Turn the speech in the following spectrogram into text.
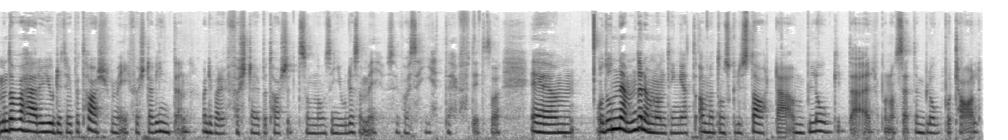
men de var här och gjorde ett reportage för mig första vintern. Och det var det första reportaget som någonsin gjordes av mig. Så det var så jättehäftigt. Så. Eh, och då nämnde de någonting att, om att de skulle starta en blogg där på något sätt, en bloggportal.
